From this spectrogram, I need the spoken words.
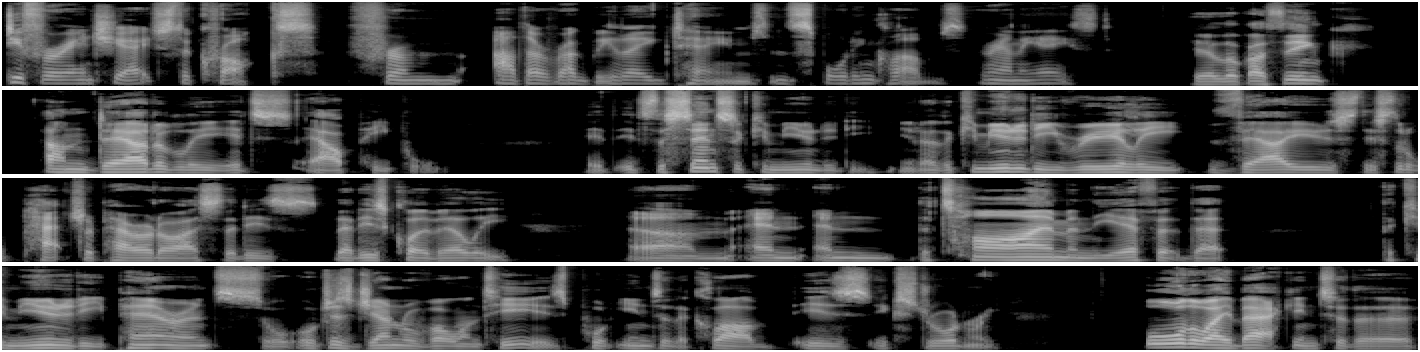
differentiates the Crocs from other rugby league teams and sporting clubs around the east? Yeah, look, I think undoubtedly it's our people. It, it's the sense of community. You know, the community really values this little patch of paradise that is that is Clovelly, um, and and the time and the effort that the community, parents, or, or, just general volunteers put into the club is extraordinary. All the way back into the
